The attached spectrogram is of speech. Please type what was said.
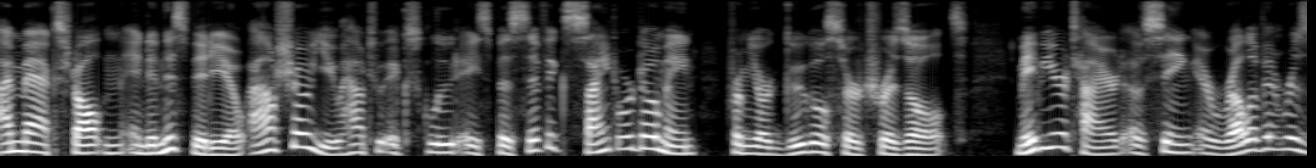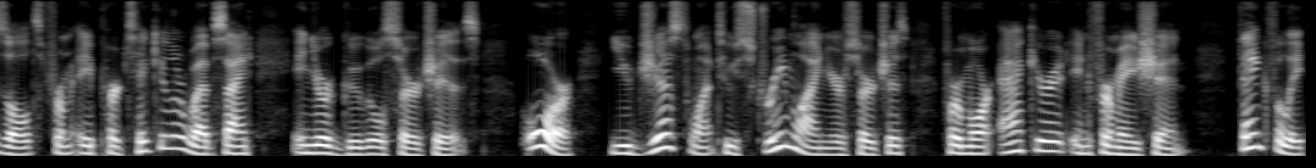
I'm Max Dalton, and in this video, I'll show you how to exclude a specific site or domain from your Google search results. Maybe you're tired of seeing irrelevant results from a particular website in your Google searches, or you just want to streamline your searches for more accurate information. Thankfully,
